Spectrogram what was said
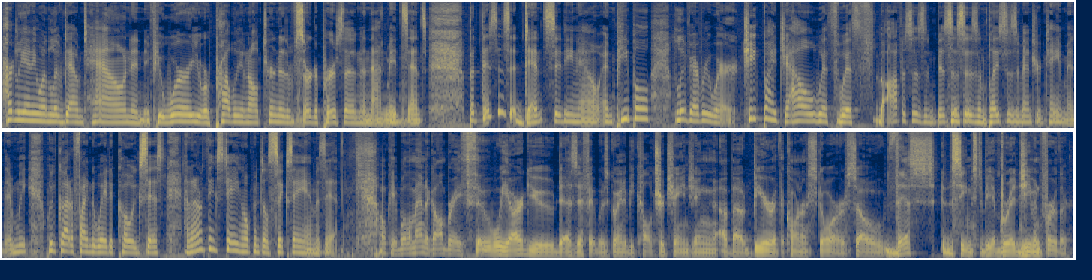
hardly anyone lived downtown, and if you were, you were probably an alternative sort of person, and that made sense. But this is a dense city now, and people live everywhere, cheek by jowl with with offices and businesses and places of entertainment, and we we've got to find a way to coexist. And I don't think staying open till six a.m. is it. Okay, well, Amanda Galbraith, we argued as if it was going to be culture changing about beer at the corner store. So this seems to be a bridge even further.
